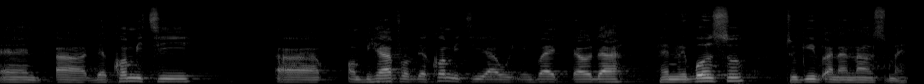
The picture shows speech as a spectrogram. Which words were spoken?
and uh, the committee, uh, on behalf of the committee, I will invite Elder Henry Bonsu to give an announcement.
